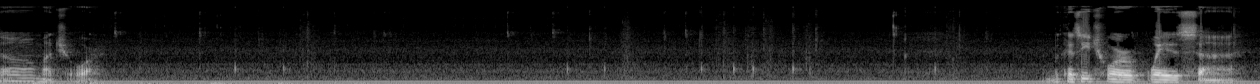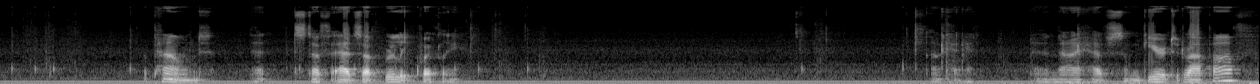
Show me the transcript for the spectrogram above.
So much ore. Because each ore weighs uh, a pound, that stuff adds up really quickly. Okay, and now I have some gear to drop off.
